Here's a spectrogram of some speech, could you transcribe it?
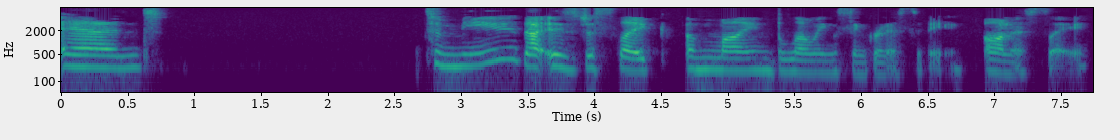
And to me, that is just like a mind blowing synchronicity, honestly.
